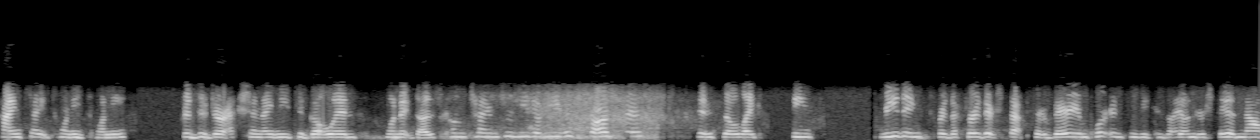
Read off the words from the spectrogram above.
hindsight 2020 for the direction I need to go in when it does come time to be a sponsor. And so like these readings for the further steps are very important to me because I understand now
